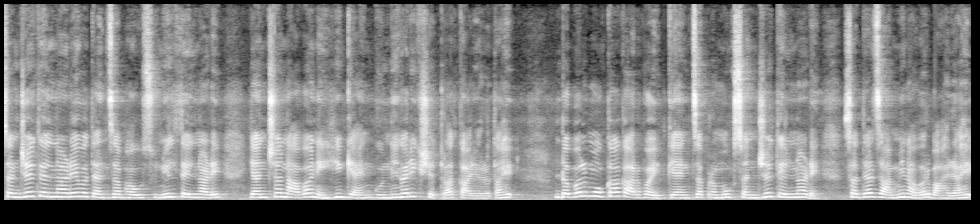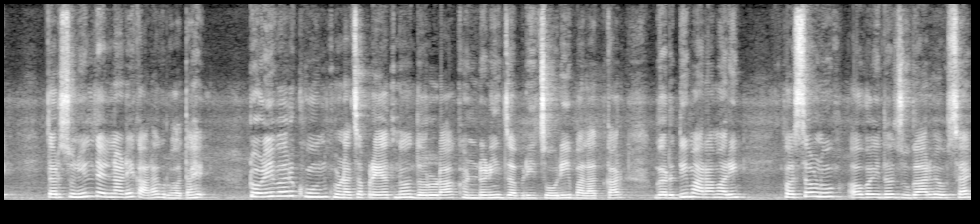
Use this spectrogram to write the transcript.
संजय तेलनाडे व त्यांचा भाऊ सुनील तेलनाडे यांच्या नावाने ही गँग गुन्हेगारी क्षेत्रात कार्यरत आहे. डबल मोका कारवाईत गँगचा प्रमुख संजय तेलनाडे सध्या जामिनावर बाहेर आहे. तर सुनील तेलनाडे कारागृहात आहे. टोळीवर खून खुणाचा प्रयत्न दरोडा खंडणी जबरी चोरी बलात्कार गर्दी मारामारी फसवणूक अवैध जुगार व्यवसाय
